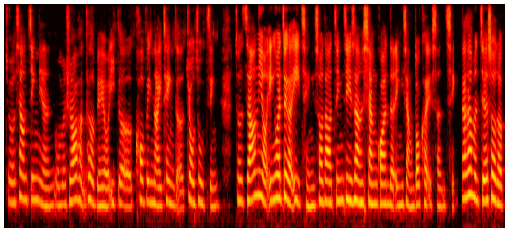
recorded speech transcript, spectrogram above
就像今年我们学校很特别，有一个 COVID nineteen 的救助金，就只要你有因为这个疫情受到经济上相关的影响，都可以申请。那他们接受的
